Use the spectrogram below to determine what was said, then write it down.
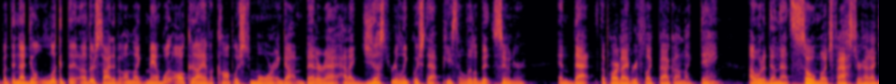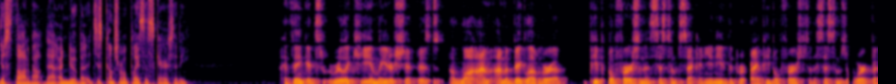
But then I don't look at the other side of it on like, man, what all could I have accomplished more and gotten better at had I just relinquished that piece a little bit sooner? And that's the part I reflect back on like, dang, I would have done that so much faster had I just thought about that I knew about it. It just comes from a place of scarcity. I think it's really key in leadership is a lot. I'm I'm a big lover of people first and then systems second. You need the right people first to the systems to work. But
